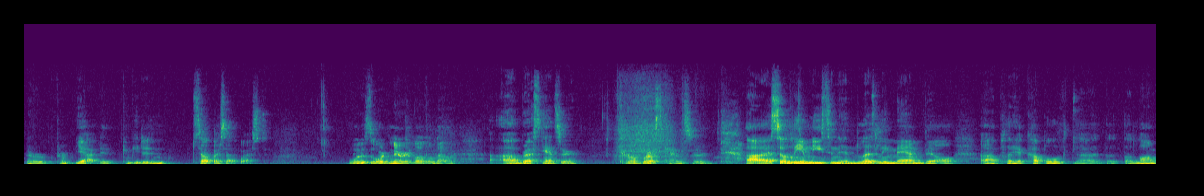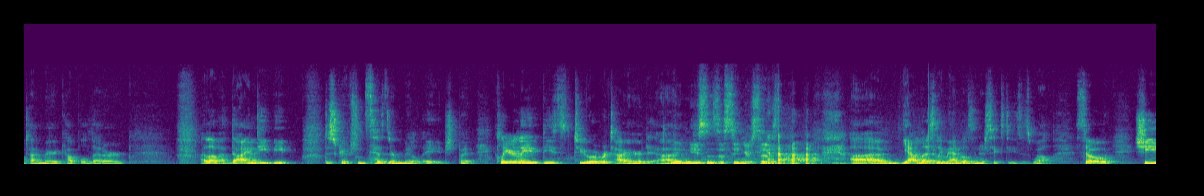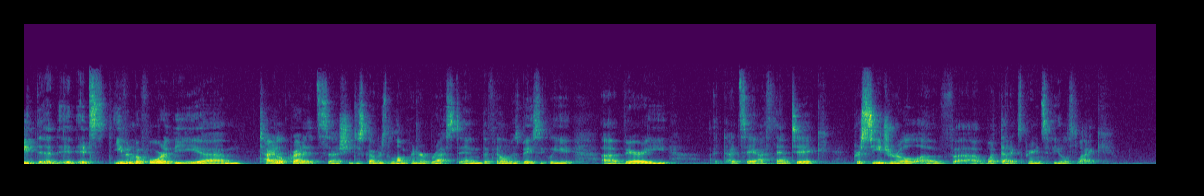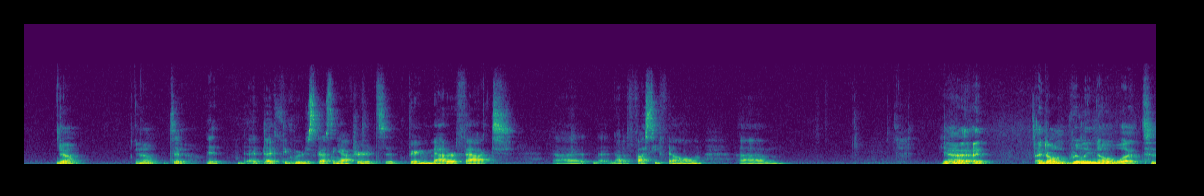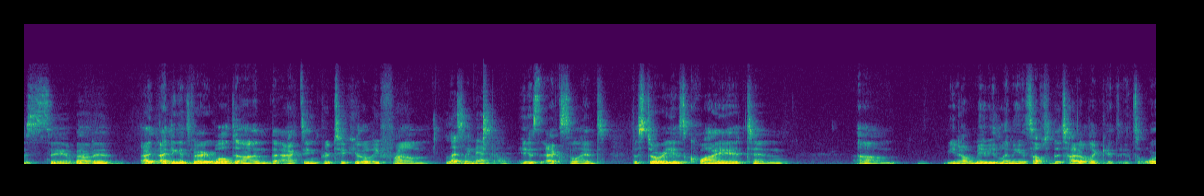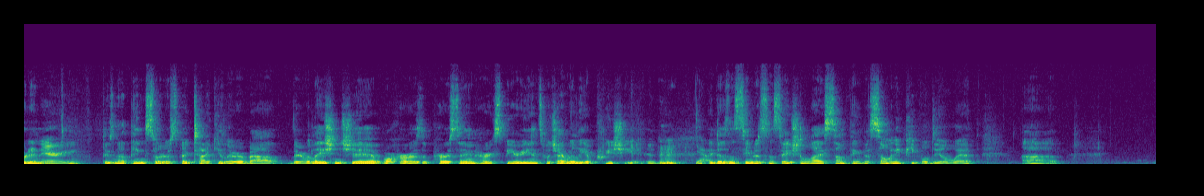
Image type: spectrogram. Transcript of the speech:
or yeah, it competed in South by Southwest. What is Ordinary Love about? Uh, breast cancer. Well, breast cancer. Uh, so Liam Neeson and Lesley Manville uh, play a couple, uh, a, a longtime married couple that are. I love how the IMDb description says they're middle aged, but clearly these two are retired. Uh, Liam Neeson's a senior citizen. um, yeah, Lesley Manville's in her 60s as well. So she, uh, it, it's even before the um, title credits, uh, she discovers a lump in her breast, and the film is basically a very, I'd- I'd say, authentic procedural of uh, what that experience feels like. yeah. Yeah. It's a, it, I, I think we were discussing after, it's a very matter of fact, uh, not a fussy film. Um, Yeah, I, I don't really know what to say about it. I, I think it's very well done. The acting, particularly from, Lesley Manville. is excellent. The story is quiet and, um, you know, maybe lending itself to the title, like it, it's ordinary. There's nothing sort of spectacular about their relationship or her as a person, her experience, which I really appreciated. Yeah. It doesn't seem to sensationalize something that so many people deal with. Uh,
